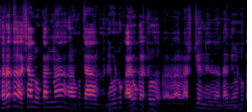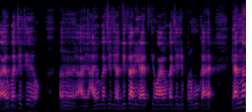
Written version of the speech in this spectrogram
खरं तर अशा लोकांना त्या निवडणूक आयोगा जो अं, राष्ट्रीय निवडणूक आयोगाचे जे आयोगाचे जे अधिकारी आहेत किंवा आयोगाचे जे प्रमुख आहेत यांना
